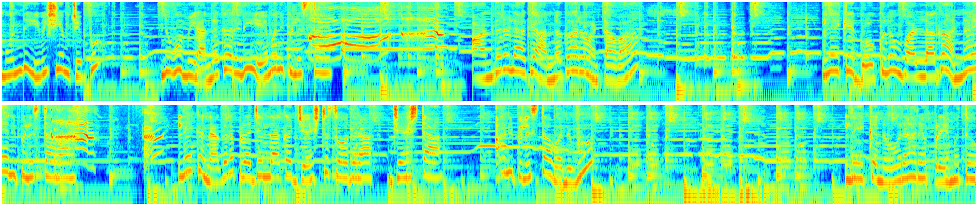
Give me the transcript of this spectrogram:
ముందు ఈ విషయం చెప్పు. నువ్వు మీ అన్నగారిని ఏమని పిలుస్తావు? అందరిలాగే అన్నగారు అంటావా? లేక గోకులం వాళ్ళలాగా అన్నయ్య అని పిలుస్తావా? లేక నగర ప్రజల్లాగా జ్యేష్ఠ సోదర జ్యేష్ఠ అని పిలుస్తావా నువ్వు? లేక నోరారా ప్రేమతో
